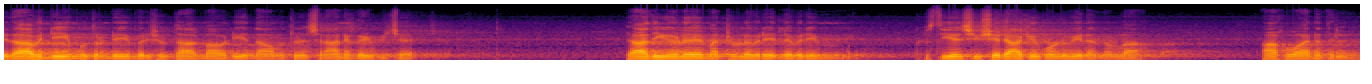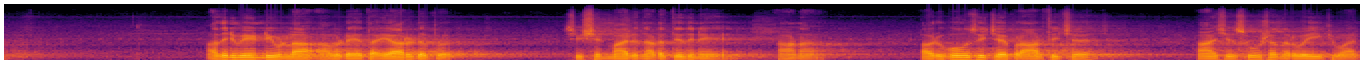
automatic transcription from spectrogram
പിതാവിന്റെയും പുത്രന്റെയും പരിശുദ്ധാത്മാവിന്റെയും നാമത്തിൽ സ്നാനം കഴിപ്പിച്ച് ജാതികളെ മറ്റുള്ളവരെ എല്ലാവരെയും ക്രിസ്തീയ ശിഷ്യരാക്കിക്കൊള്ളുവീനെന്നുള്ള ആഹ്വാനത്തിൽ അതിനുവേണ്ടിയുള്ള അവരുടെ തയ്യാറെടുപ്പ് ശിഷ്യന്മാർ നടത്തിയതിനെ ആണ് അവരുപസിച്ച് പ്രാർത്ഥിച്ച് ആ ശുശ്രൂഷ നിർവഹിക്കുവാൻ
